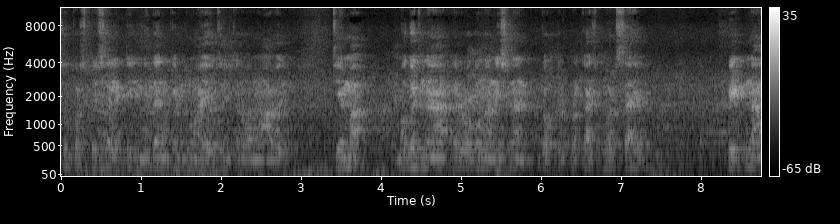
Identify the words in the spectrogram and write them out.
સુપર સ્પેશિયાલિટી નિદાન કેમ્પનું આયોજન કરવામાં આવેલ, જેમાં મગજના રોગોના નિષ્ણાત ડૉક્ટર પ્રકાશ ભટ્ટ સાહેબ, પેટના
